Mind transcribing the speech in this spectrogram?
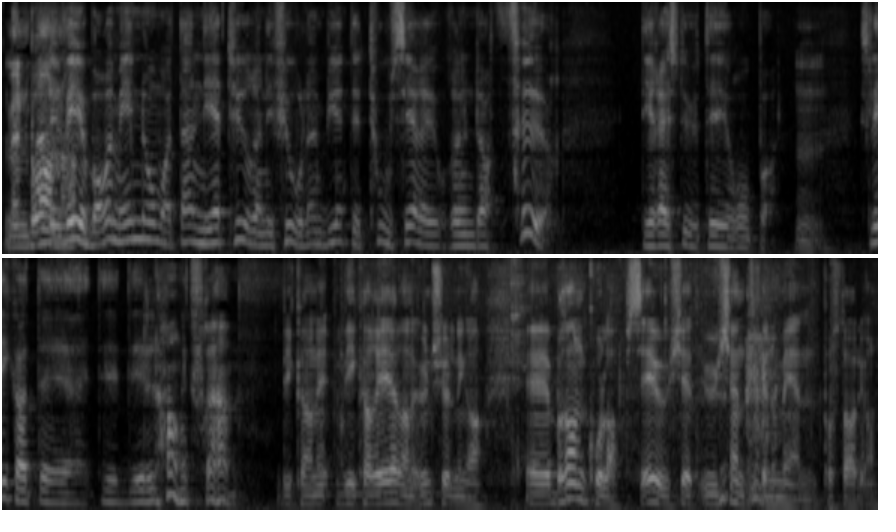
Men Men Brann jeg vil jo bare minne om at den nedturen i fjor den begynte to serierunder før de reiste ut til Europa. Slik at eh, det, det er langt frem. Vikar- Vikarierende unnskyldninger. Eh, Brannkollaps er jo ikke et ukjent fenomen på stadion.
